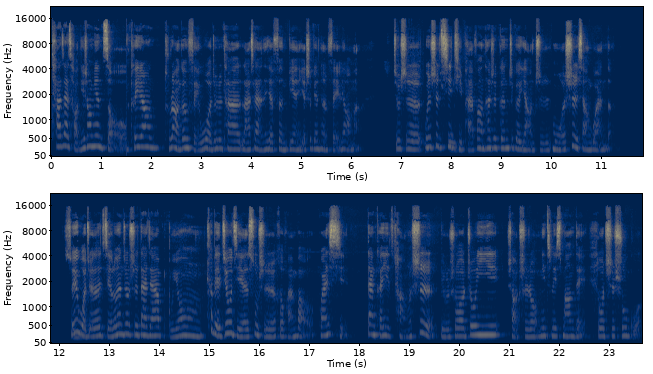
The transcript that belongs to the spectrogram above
它在草地上面走，可以让土壤更肥沃，就是它拉下来那些粪便也是变成肥料嘛。就是温室气体排放，它是跟这个养殖模式相关的，所以我觉得结论就是大家不用特别纠结素食和环保关系，但可以尝试，比如说周一少吃肉 （Meatless Monday），多吃蔬果，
